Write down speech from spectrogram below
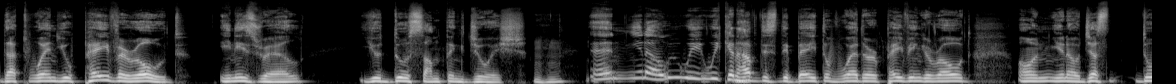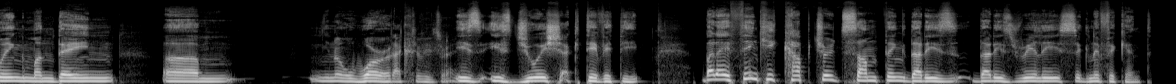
that when you pave a road in Israel, you do something Jewish. And you know, we, we can have this debate of whether paving a road on you know just doing mundane um, you know work Activities, right? is is Jewish activity. But I think he captured something that is that is really significant.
